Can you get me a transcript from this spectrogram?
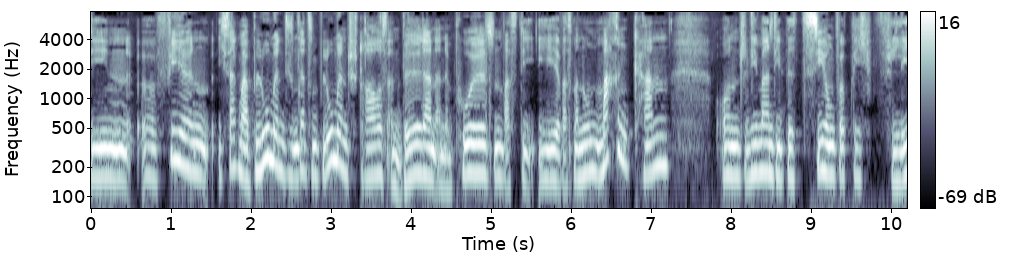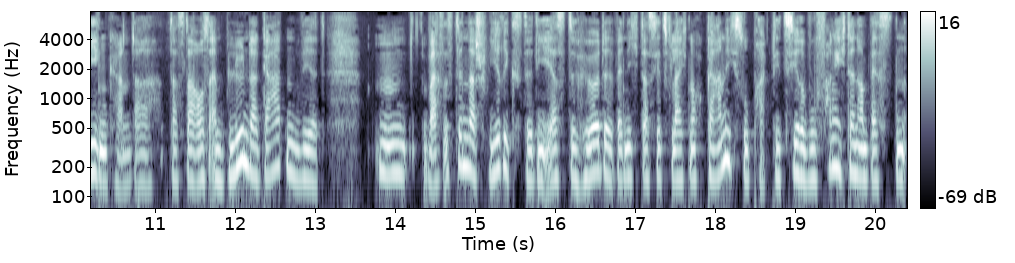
den äh, vielen, ich sag mal Blumen, diesem ganzen Blumenstrauß an Bildern, an Impulsen, was die Ehe, was man nun machen kann und wie man die Beziehung wirklich pflegen kann, da, dass daraus ein blühender Garten wird. Hm, was ist denn das Schwierigste, die erste Hürde, wenn ich das jetzt vielleicht noch gar nicht so praktiziere? Wo fange ich denn am besten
